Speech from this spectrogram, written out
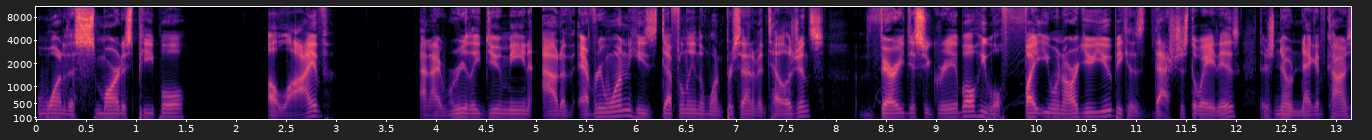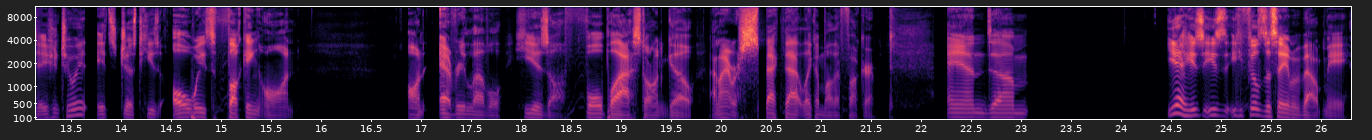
one of the smartest people alive. And I really do mean out of everyone, he's definitely in the 1% of intelligence. Very disagreeable. He will fight you and argue you because that's just the way it is. There's no negative connotation to it. It's just he's always fucking on. On every level. He is a full blast on go. And I respect that like a motherfucker and um, yeah, he's he's he feels the same about me.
